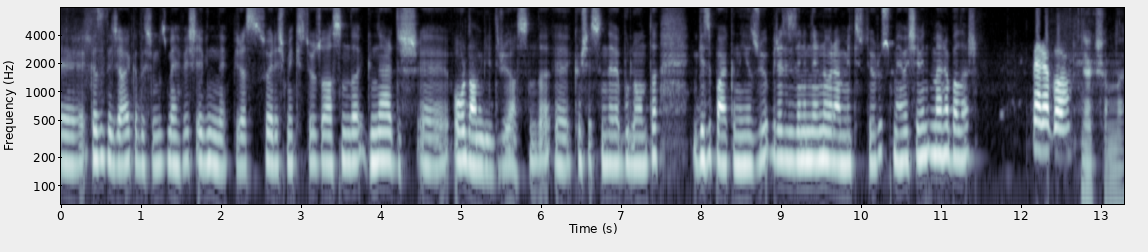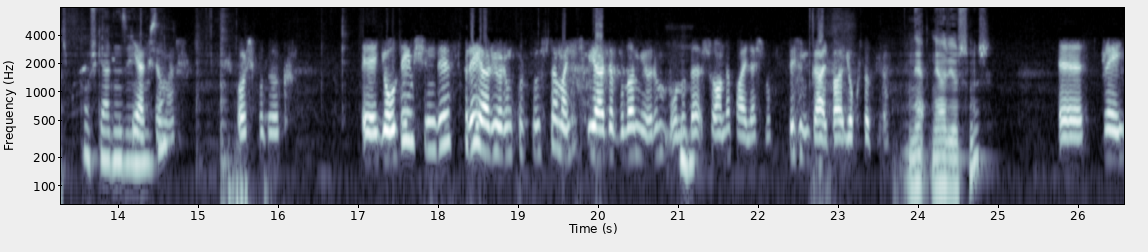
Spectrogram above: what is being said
e, gazeteci arkadaşımız Mehveş Evin'le biraz söyleşmek istiyoruz. O aslında günlerdir e, oradan bildiriyor aslında e, köşesinde ve blogunda Gezi Parkı'nı yazıyor. Biraz izlenimlerini öğrenmek istiyoruz. Mehveş Evin merhabalar. Merhaba. İyi akşamlar. Hoş geldiniz. İyi akşamlar. Hoş bulduk. E, yoldayım şimdi. Sprey arıyorum Kurtuluş'ta ama hiçbir yerde bulamıyorum. Onu da şu anda paylaşmak isterim galiba. Yoksa diyor. Ne, ne arıyorsunuz? E, sprey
